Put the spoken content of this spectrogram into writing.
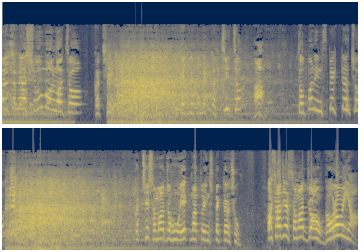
અરે તમે આ શું બોલો છો? કચ્છી. એટલે તમે કચ્છી છો? હા. તો પણ ઇન્સ્પેક્ટર છો? કચ્છી સમાજ હું એકમાત્ર ઇન્સ્પેક્ટર છું. અસાજે સમાજ જો હું ગૌરવ અહીંયા.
